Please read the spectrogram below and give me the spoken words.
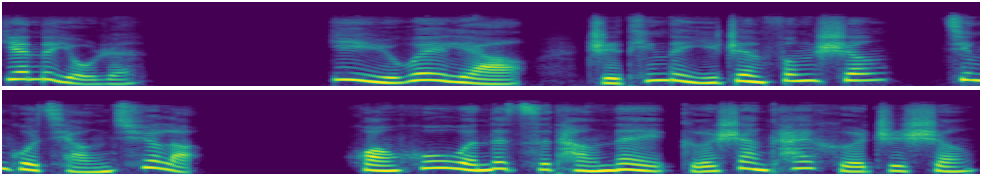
焉得有人？”一语未了，只听得一阵风声，竟过墙去了。恍惚闻得祠堂内隔扇开合之声，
